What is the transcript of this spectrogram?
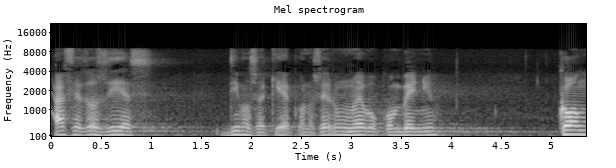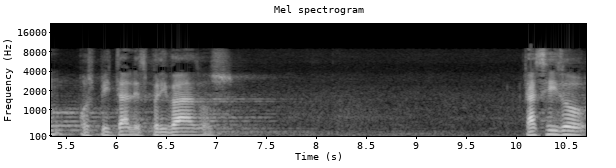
Hace dos días dimos aquí a conocer un nuevo convenio con hospitales privados, ha sido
